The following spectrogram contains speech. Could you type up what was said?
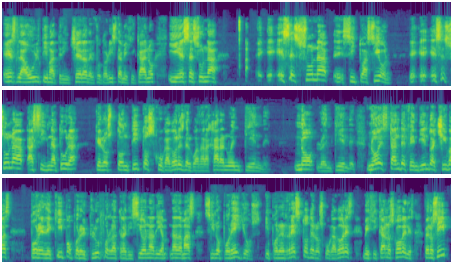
Es la última trinchera del futbolista mexicano y esa es una, esa es una situación, esa es una asignatura que los tontitos jugadores del Guadalajara no entienden no lo entienden. No están defendiendo a Chivas por el equipo, por el club, por la tradición, nada más, sino por ellos y por el resto de los jugadores mexicanos jóvenes. Pero sí,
